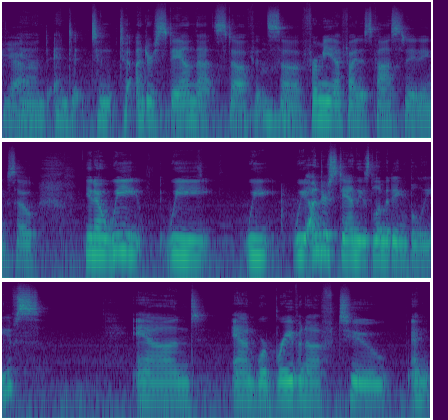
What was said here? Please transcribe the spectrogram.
yeah. and and to, to understand that stuff it's uh, mm-hmm. for me i find it's fascinating so you know we we we we understand these limiting beliefs and and we're brave enough to and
